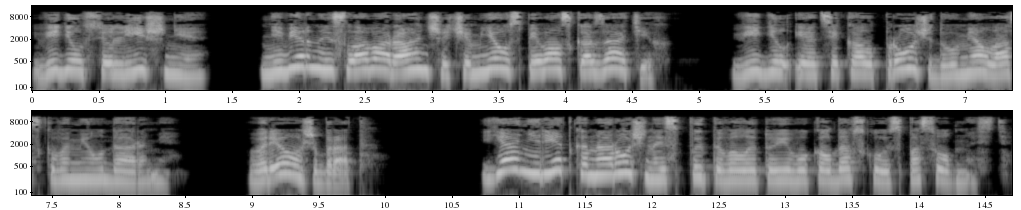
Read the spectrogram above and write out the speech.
видел все лишнее, неверные слова раньше, чем я успевал сказать их, видел и отсекал прочь двумя ласковыми ударами. Врешь, брат. Я нередко нарочно испытывал эту его колдовскую способность.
